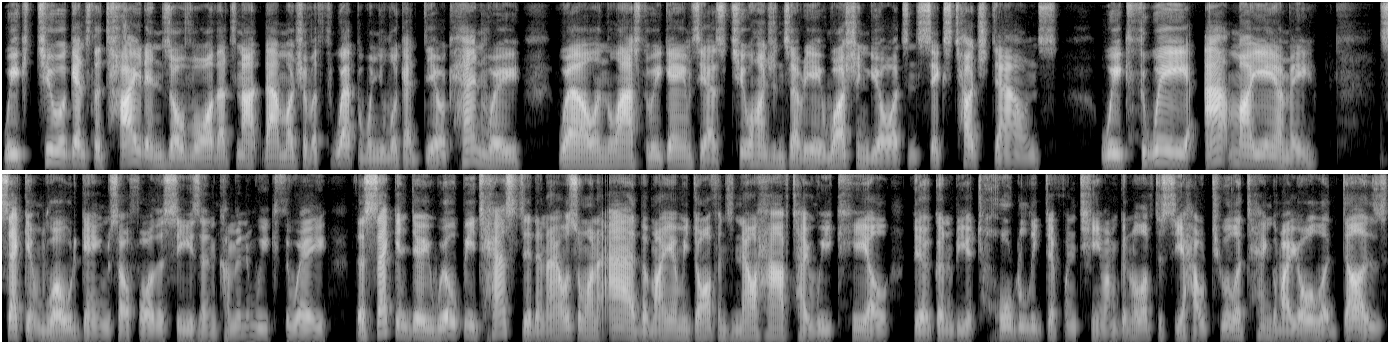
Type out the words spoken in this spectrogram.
Week two against the Titans, overall, that's not that much of a threat. But when you look at Derrick Henry, well, in the last three games, he has 278 rushing yards and six touchdowns. Week three at Miami. Second road game so far the season coming in week three. The secondary will be tested, and I also want to add the Miami Dolphins now have Tyreek Hill. They're going to be a totally different team. I'm going to love to see how Tua Tagovailoa does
